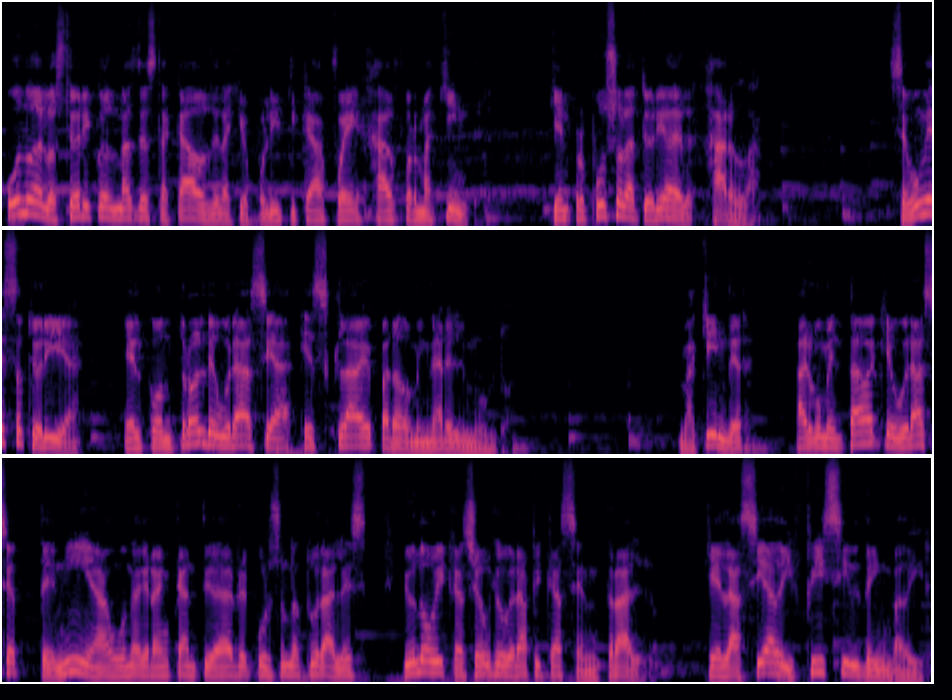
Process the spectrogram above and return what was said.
Uno de los teóricos más destacados de la geopolítica fue Halford Mackinder, quien propuso la teoría del Harlan. Según esta teoría, el control de Eurasia es clave para dominar el mundo. Mackinder argumentaba que Eurasia tenía una gran cantidad de recursos naturales y una ubicación geográfica central, que la hacía difícil de invadir.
